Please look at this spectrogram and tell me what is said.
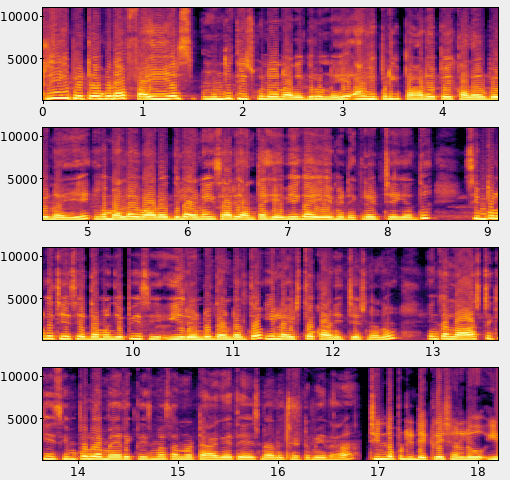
ట్రీకి పెట్టేవి కూడా ఫైవ్ ఇయర్స్ ముందు తీసుకునేవి నా దగ్గర ఉన్నాయి. అవి ఇప్పటికి పాడైపోయి కలర్ పోయినాయి. ఇంకా మళ్ళీ వాడొద్దులే అయినా ఈసారి అంత హెవీగా ఏమి డెకరేట్ చేయొద్దు. సింపుల్గా చేసేద్దామని చెప్పి ఈ- రెండు దండలతో ఈ లైట్స్తో కానిచ్చేసినాను. ఇంకా లాస్ట్కి సింపుల్గా మేరీ క్రిస్మస్ అన్న ట్యాగ్ అయితే వేసినాను చెట్టు మీద. చిన్నప్పుడు ఈ డెకరేషన్లు ఈ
